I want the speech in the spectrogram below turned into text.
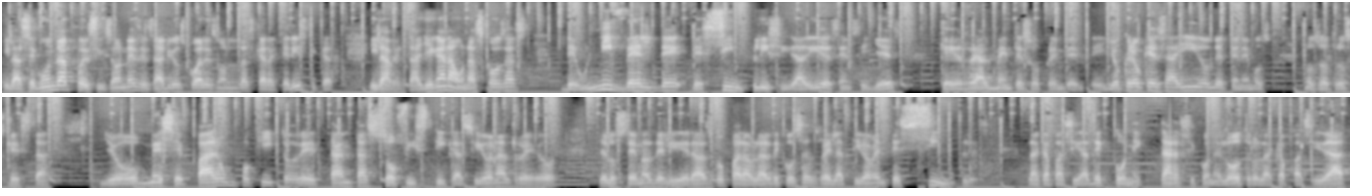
Y la segunda, pues si son necesarios, cuáles son las características. Y la verdad, llegan a unas cosas de un nivel de, de simplicidad y de sencillez que es realmente sorprendente. Y yo creo que es ahí donde tenemos nosotros que estar. Yo me separo un poquito de tanta sofisticación alrededor de los temas de liderazgo para hablar de cosas relativamente simples la capacidad de conectarse con el otro, la capacidad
